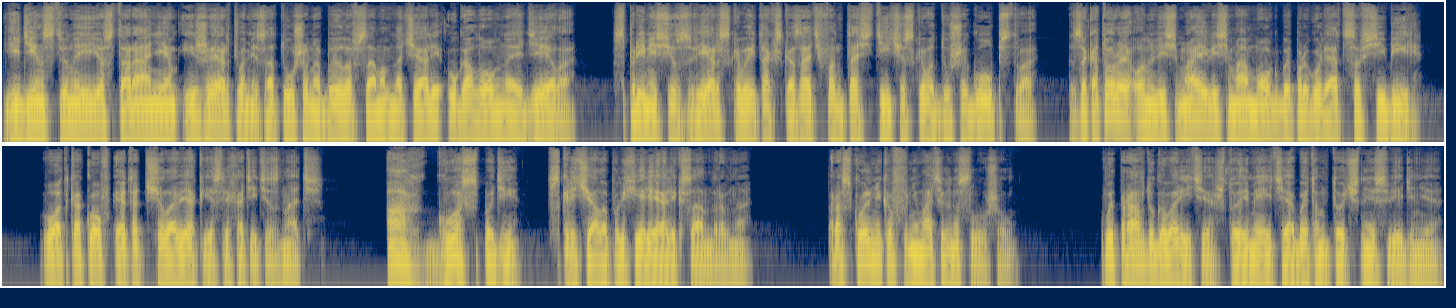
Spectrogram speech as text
Единственным ее старанием и жертвами затушено было в самом начале уголовное дело с примесью зверского и, так сказать, фантастического душегубства, за которое он весьма и весьма мог бы прогуляться в Сибирь. Вот каков этот человек, если хотите знать. «Ах, Господи!» — вскричала Пульхерия Александровна. Раскольников внимательно слушал. «Вы правду говорите, что имеете об этом точные сведения?»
